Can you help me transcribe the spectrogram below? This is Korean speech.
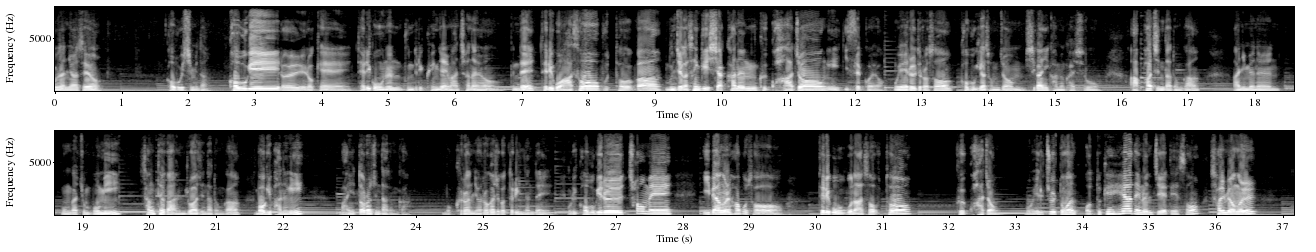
여러분 안녕하세요. 거북이씨입니다. 거북이를 이렇게 데리고 오는 분들이 굉장히 많잖아요. 근데 데리고 와서부터가 문제가 생기기 시작하는 그 과정이 있을 거예요. 뭐 예를 들어서 거북이가 점점 시간이 가면 갈수록 아파진다던가 아니면은 뭔가 좀 몸이 상태가 안 좋아진다던가 먹이 반응이 많이 떨어진다던가 뭐 그런 여러 가지 것들이 있는데 우리 거북이를 처음에 입양을 하고서 데리고 오고 나서부터 그 과정, 뭐 일주일 동안 어떻게 해야 되는지에 대해서 설명을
